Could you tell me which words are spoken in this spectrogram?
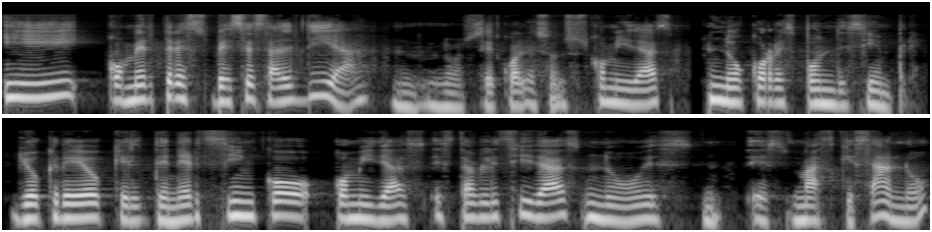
Y comer tres veces al día, no sé cuáles son sus comidas, no corresponde siempre. Yo creo que el tener cinco comidas establecidas no es, es más que sano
